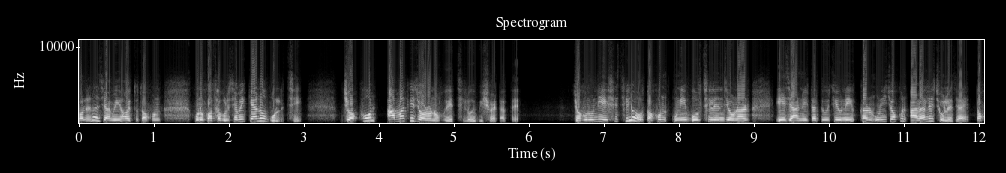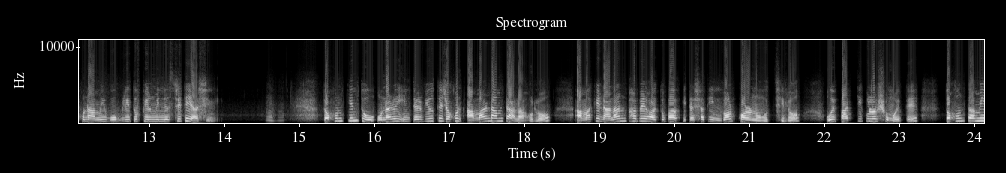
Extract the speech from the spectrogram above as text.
বলে না যে আমি হয়তো তখন কোনো কথা বলেছি আমি কেন বলেছি? যখন আমাকে জড়ানো হয়েছিল ওই বিষয়টাতে যখন উনি এসেছিল তখন উনি বলছিলেন যে ওনার এই জার্নিটাতেও যে উনি কারণ উনি যখন আড়ালে চলে যায় তখন আমি বুবলি তো ফিল্ম ইন্ডাস্ট্রিতেই আসিনি তখন কিন্তু ওনার ওই ইন্টারভিউতে যখন আমার নামটা আনা হলো আমাকে নানানভাবে হয়তো বা এটার সাথে ইনভলভ করানো হচ্ছিল ওই পার্টিকুলার সময়তে তখন তো আমি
